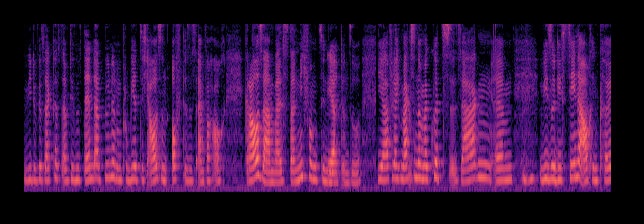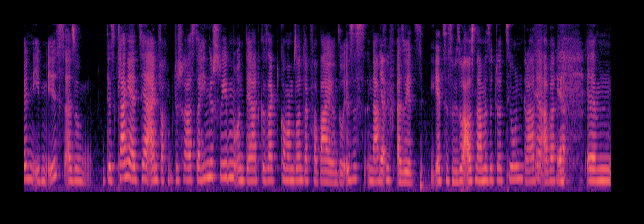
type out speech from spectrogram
wie du gesagt hast, auf diesen Stand-up-Bühnen und probiert sich aus und oft ist es einfach auch grausam, weil es dann nicht funktioniert ja. und so. Ja, vielleicht magst du noch mal kurz sagen, ähm, mhm. wie so die Szene auch in Köln eben ist. Also das klang ja jetzt sehr einfach. Du hast da hingeschrieben und der hat gesagt, komm am Sonntag vorbei und so ist es nach ja. wie vor, also jetzt, jetzt ist sowieso Ausnahmesituation gerade, aber ja. ähm,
